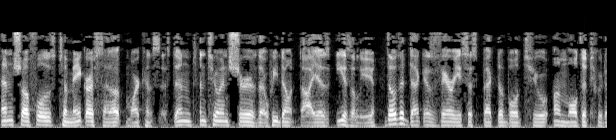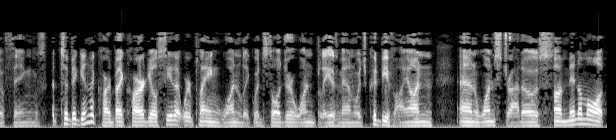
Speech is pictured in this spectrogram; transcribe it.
En Shuffles to make our setup more consistent and to ensure that we don't die as easily, though the deck is very susceptible to a multitude of things. But to begin the card by card, you'll see that we're playing one Liquid Soldier, one Blaze Man, which could be Vion, and one Stratos, a minimal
